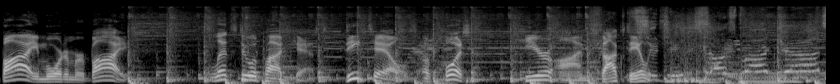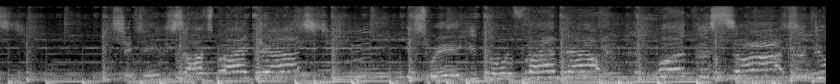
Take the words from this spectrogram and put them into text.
Buy, Mortimer, buy. Let's do a podcast. Details afoot here on Sox Daily. It's your Daily Sox podcast. It's your Daily Sox podcast. It's where you're gonna find out what the Sox are doing.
